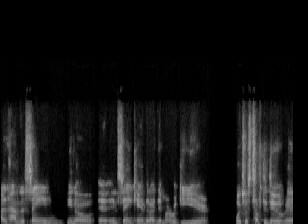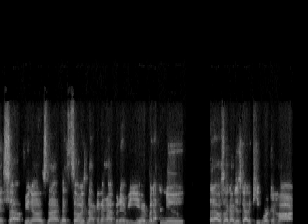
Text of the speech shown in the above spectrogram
I didn't have the same, you know, insane camp that I did my rookie year, which was tough to do in itself. You know, it's not, that's always not going to happen every year, but I knew that I was like, I just got to keep working hard.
